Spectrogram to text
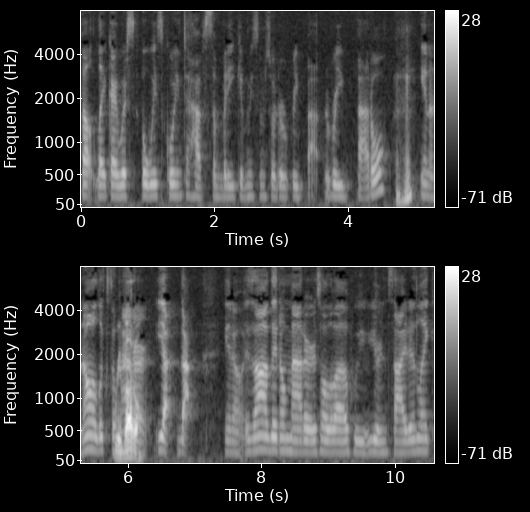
felt like I was always going to have somebody give me some sort of rebat- rebuttal. You know, no, looks don't Mm-hmm. Rebuttal. matter. Yeah, that. You know, is ah, they don't matter. It's all about who you- you're inside. And like,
